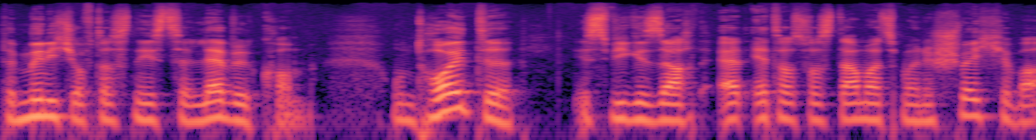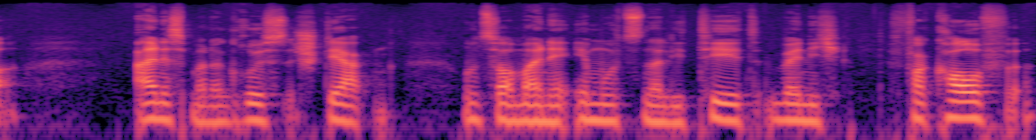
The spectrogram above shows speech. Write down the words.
damit ich auf das nächste Level komme. Und heute ist, wie gesagt, etwas, was damals meine Schwäche war eines meiner größten Stärken. Und zwar meine Emotionalität, wenn ich verkaufe,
